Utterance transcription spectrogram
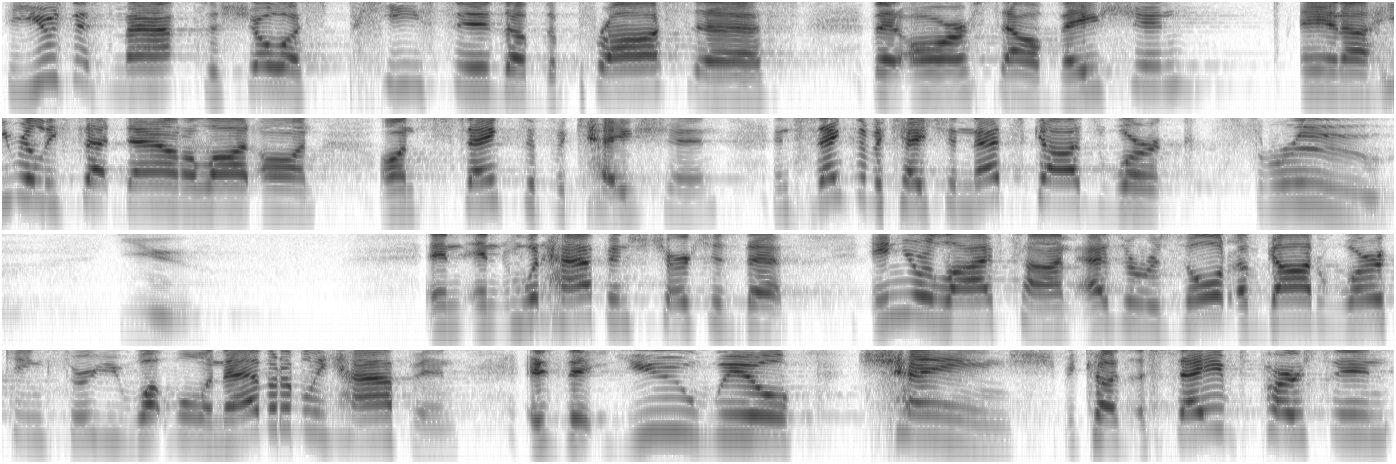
he used this map to show us pieces of the process that are salvation. And uh, he really sat down a lot on, on sanctification. And sanctification, that's God's work through you. And, and what happens, church, is that in your lifetime, as a result of God working through you, what will inevitably happen is that you will change because a saved person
